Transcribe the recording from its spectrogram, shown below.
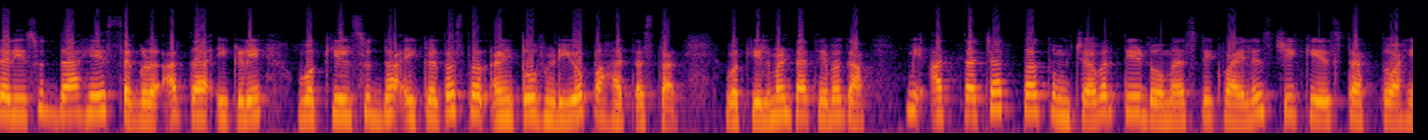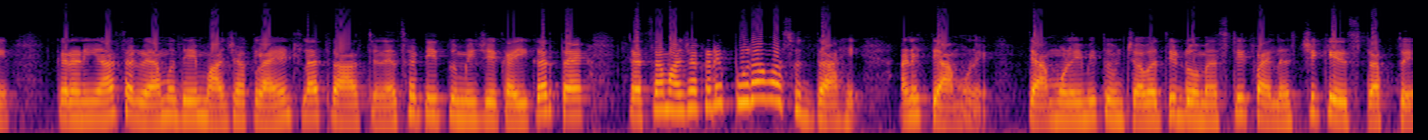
तरी सुद्धा हे सगळं आता इकडे वकील सुद्धा ऐकत असतात आणि तो व्हिडिओ पाहत असतात. वकील म्हणतात हे बघा मी आत्ताच्या आत्ता तुमच्यावरती डोमेस्टिक व्हायलन्सची केस टाकतो आहे. कारण या सगळ्यामध्ये माझ्या क्लायंटला त्रास देण्यासाठी तुम्ही जे काही करताय त्याचा माझ्याकडे पुरावा सुद्धा आहे. आणि त्यामुळे त्यामुळे मी तुमच्यावरती डोमेस्टिक व्हायलन्सची केस टाकतोय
